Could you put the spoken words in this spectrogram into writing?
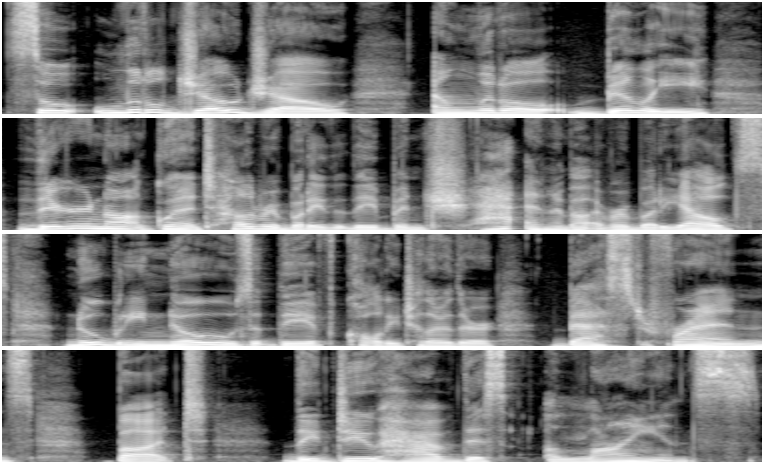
So little JoJo and little Billy, they're not going to tell everybody that they've been chatting about everybody else. Nobody knows that they've called each other their best friends, but they do have this alliance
